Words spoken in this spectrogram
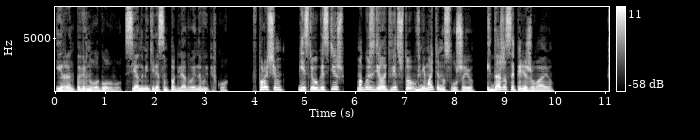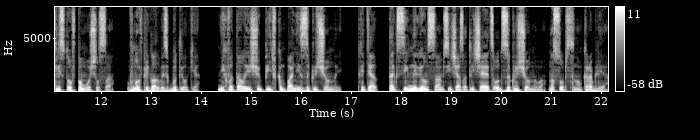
Ирен повернула голову, с явным интересом поглядывая на выпивку. Впрочем, если угостишь, могу сделать вид, что внимательно слушаю и даже сопереживаю. Крестов поморщился, вновь прикладываясь к бутылке. Не хватало еще пить в компании с заключенной. Хотя так сильно ли он сам сейчас отличается от заключенного на собственном корабле?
